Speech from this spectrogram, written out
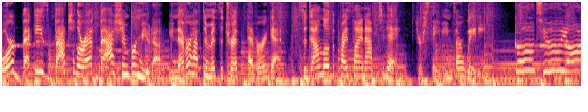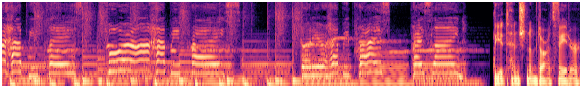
or Becky's Bachelorette Bash in Bermuda, you never have to miss a trip ever again. So, download the Priceline app today. Your savings are waiting. To your happy place for a happy price. Go to your happy price, Priceline. the attention of Darth Vader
